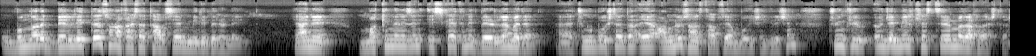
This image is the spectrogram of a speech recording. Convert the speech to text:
Bunları belirledikten sonra arkadaşlar tavsiyem mili belirleyin. Yani makinenizin iskeletini belirlemeden. e, çünkü bu işlerden eğer anlıyorsanız tavsiyem bu işe girişin. Çünkü önce mil kestirilmez arkadaşlar.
